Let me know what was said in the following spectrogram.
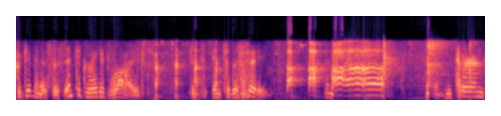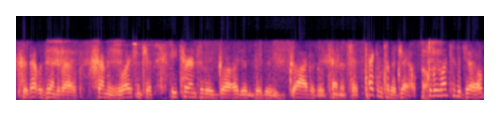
for giving us this integrated ride into, into the city. And, he turned to, that was the end of our friendly relationship. He turned to the guard and to the driver, the lieutenant, and said, take him to the jail. Oh. So we went to the jail,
